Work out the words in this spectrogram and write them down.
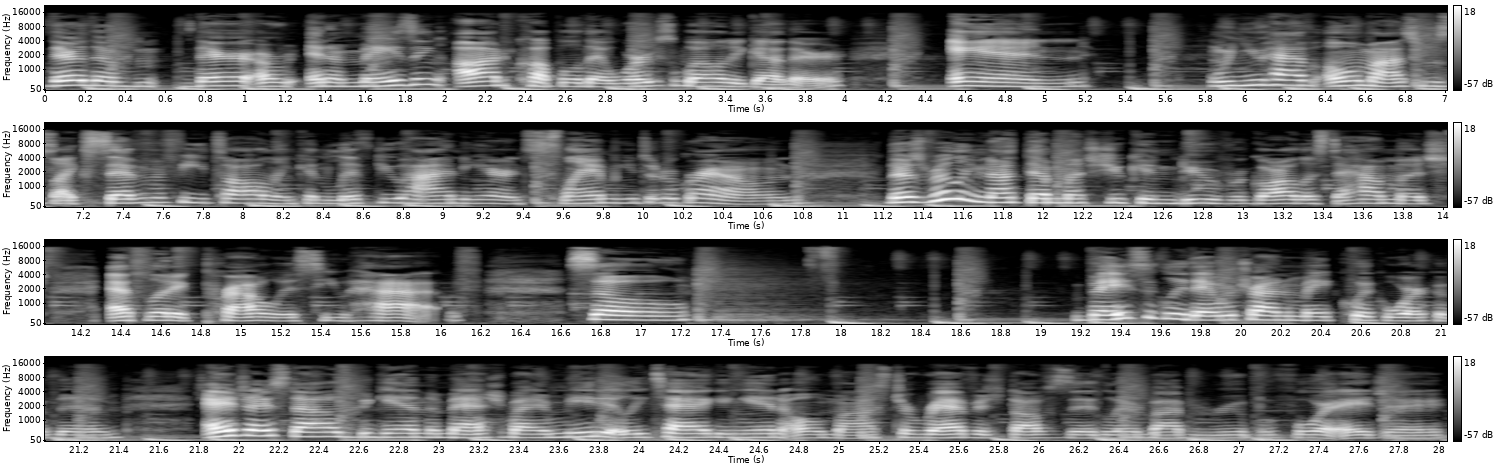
They're the they're an amazing odd couple that works well together. And when you have Omos who's like seven feet tall and can lift you high in the air and slam you to the ground, there's really not that much you can do regardless to how much athletic prowess you have. So basically they were trying to make quick work of them. AJ Styles began the match by immediately tagging in Omos to ravage Dolph Ziggler and Bobby Roode before AJ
